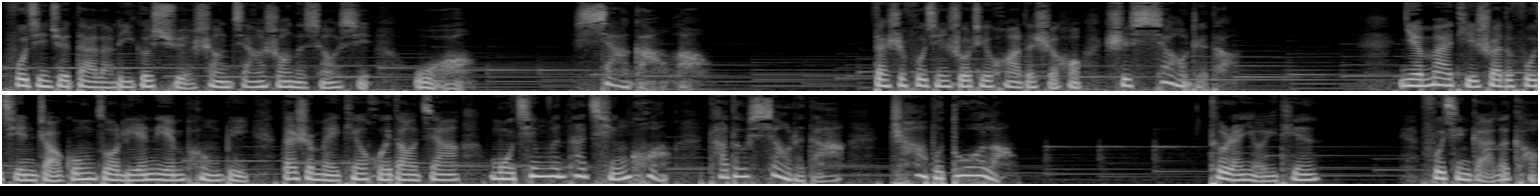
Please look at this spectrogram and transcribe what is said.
父亲却带来了一个雪上加霜的消息：我下岗了。但是父亲说这话的时候是笑着的。年迈体衰的父亲找工作连连碰壁，但是每天回到家，母亲问他情况，他都笑着答：“差不多了。”突然有一天，父亲改了口，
